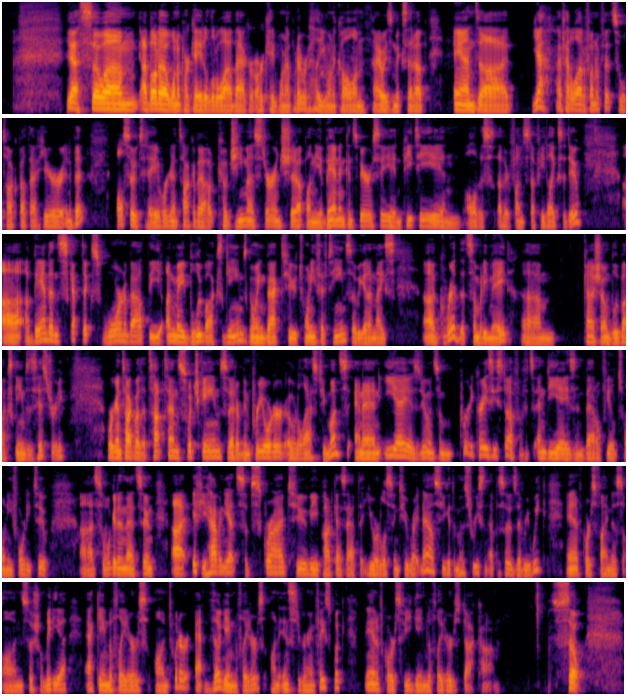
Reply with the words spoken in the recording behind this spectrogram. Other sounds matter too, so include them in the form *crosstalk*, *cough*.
yeah, so um, I bought a One Up Arcade a little while back, or Arcade One Up, whatever the hell you want to call them. I always mix that up. And uh, yeah, I've had a lot of fun with it. So we'll talk about that here in a bit. Also, today we're going to talk about Kojima stirring shit up on the Abandoned Conspiracy and PT and all of this other fun stuff he likes to do. Uh, abandoned skeptics warn about the unmade blue box games going back to 2015. So we got a nice uh, grid that somebody made, um, kind of showing blue box games' as history. We're going to talk about the top 10 Switch games that have been pre ordered over the last two months. And then EA is doing some pretty crazy stuff with its NDAs in Battlefield 2042. Uh, so we'll get into that soon. Uh, if you haven't yet, subscribe to the podcast app that you are listening to right now so you get the most recent episodes every week. And of course, find us on social media at Game Deflators, on Twitter at The Game Deflators, on Instagram Facebook, and of course, vgamedeflators.com. So,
